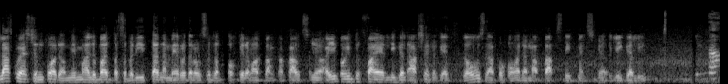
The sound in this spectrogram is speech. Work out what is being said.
Last question po, no? may malubad ba sa balita na meron na raw silang copy ng mga bank accounts nyo? Are you going to file legal action against those na kukuha ng mga bank statements nyo illegally? Ina,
